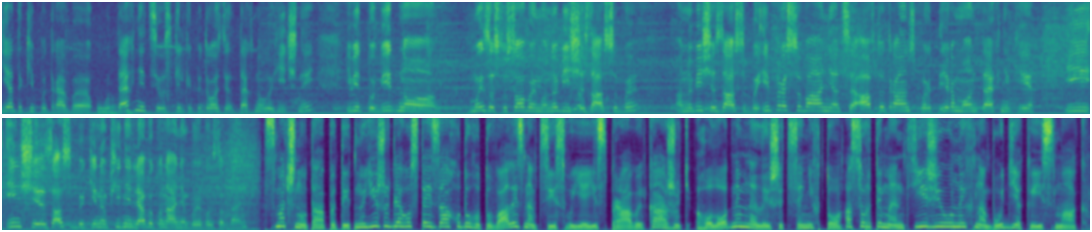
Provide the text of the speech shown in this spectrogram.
Є такі потреби у техніці, оскільки підрозділ технологічний, і відповідно ми застосовуємо новіші засоби. А новіші засоби і пересування, це автотранспорт, і ремонт техніки, і інші засоби, які необхідні для виконання бойових завдань. Смачну та апетитну їжу для гостей заходу готували знавці своєї справи. Кажуть, голодним не лишиться ніхто. Асортимент їжі у них на будь-який смак.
